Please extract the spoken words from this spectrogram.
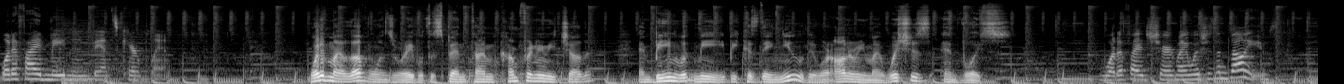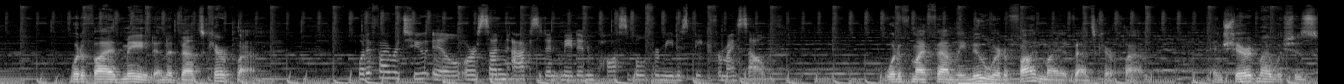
What if I had made an advanced care plan? What if my loved ones were able to spend time comforting each other and being with me because they knew they were honoring my wishes and voice? What if I had shared my wishes and values? What if I had made an advanced care plan? What if I were too ill or a sudden accident made it impossible for me to speak for myself? What if my family knew where to find my advanced care plan and shared my wishes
